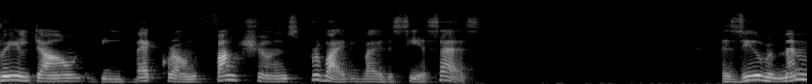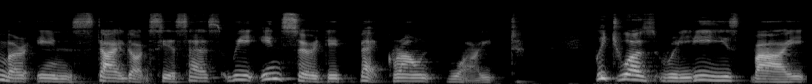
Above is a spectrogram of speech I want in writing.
drill down the background functions provided by the CSS. As you remember in style.css, we inserted background white, which was released by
